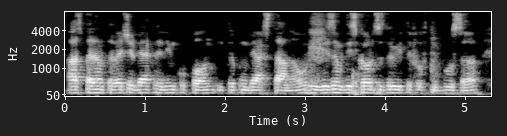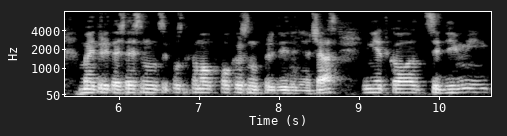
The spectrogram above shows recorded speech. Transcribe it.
аз предната вечер бях на един купон и тук му бях станал и влизам в Дискорд с другите в автобуса. Менторите естествено се пуснаха малко по-късно от предвидения час и ние такова седим и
